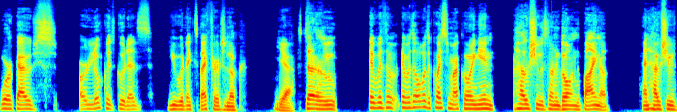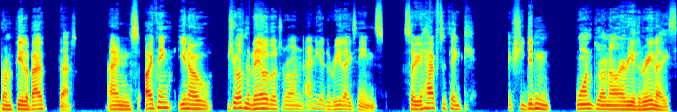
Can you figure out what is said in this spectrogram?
work out or look as good as you would expect her to look? yeah. So there was a, there was always a question mark going in how she was going to go in the final and how she was going to feel about that. And I think you know she wasn't available to run any of the relay teams, so you have to think if she didn't want to run any of the relays,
